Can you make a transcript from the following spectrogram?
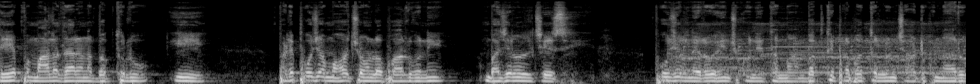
అయ్యప్ప మాలధారణ భక్తులు ఈ పడిపూజ మహోత్సవంలో పాల్గొని భజనలు చేసి పూజలు నిర్వహించుకొని తమ భక్తి ప్రపత్తులను చాటుకున్నారు.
